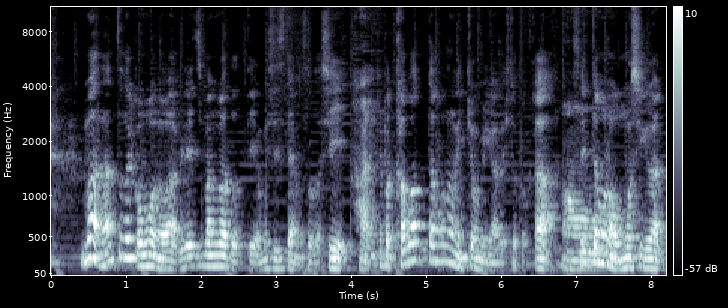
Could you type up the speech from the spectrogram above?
まあ、なんとなく思うのは、ヴィレッジヴァンガードっていうお店自体もそうだし、はいやっ。ぱ変わったものに興味がある人とか、そういったものを面白が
